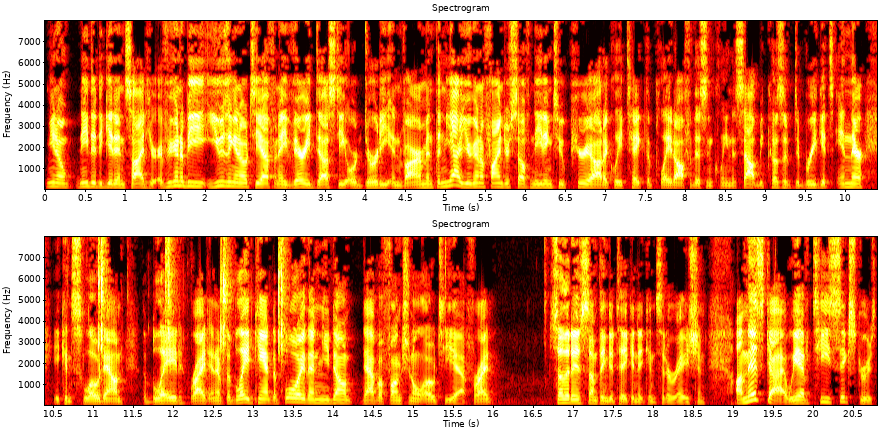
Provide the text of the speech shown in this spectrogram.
you know, needed to get inside here. If you're going to be using an OTF in a very dusty or dirty environment, then yeah, you're going to find yourself needing to periodically take the plate off of this and clean this out. Because if debris gets in there, it can slow down the blade, right? And if the blade can't deploy, then you don't have a functional OTF, right? So that is something to take into consideration. On this guy, we have T6 screws.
